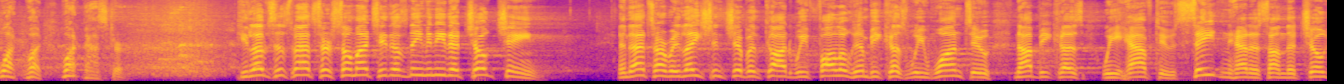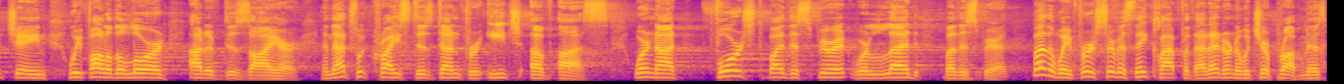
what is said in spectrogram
What, what, what master? He loves his master so much he doesn't even need a choke chain. And that's our relationship with God. We follow him because we want to, not because we have to. Satan had us on the choke chain. We follow the Lord out of desire. And that's what Christ has done for each of us. We're not forced by the Spirit, we're led by the Spirit. By the way, first service, they clap for that. I don't know what your problem is.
